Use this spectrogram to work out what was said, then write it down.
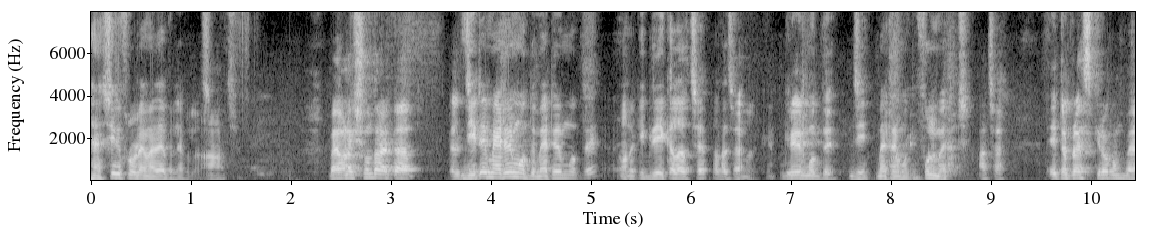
হ্যাঁ সিঁড়ি ফ্লোর অ্যাভেলেবল আছে। আচ্ছা। ভাই অনেক সুন্দর একটা যেটা ম্যাটের মধ্যে ম্যাটের মধ্যে অনেকে গ্রে কালার চায় আচ্ছা জন্য আর মধ্যে? জি ম্যাটের মধ্যে ফুল ম্যাট। আচ্ছা এটা প্রাইস কীরকম ভাই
